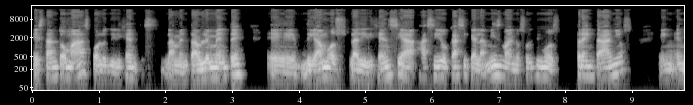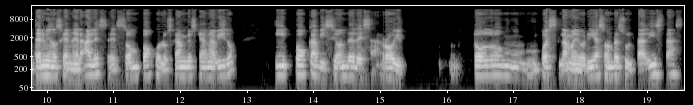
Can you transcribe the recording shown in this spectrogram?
están tomadas por los dirigentes. Lamentablemente, eh, digamos, la dirigencia ha sido casi que la misma en los últimos 30 años en, términos generales, eh, son pocos los cambios que han habido y poca visión de desarrollo. Todo, pues la mayoría son resultadistas,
